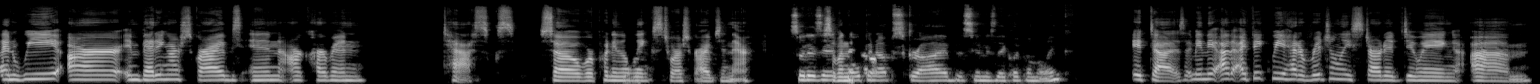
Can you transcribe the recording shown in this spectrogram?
and we are embedding our scribes in our Karbon tasks. So we're putting the links to our scribes in there. So does it so open up Scribe as soon as they click on the link? It does. I mean, the I think we had originally started doing um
